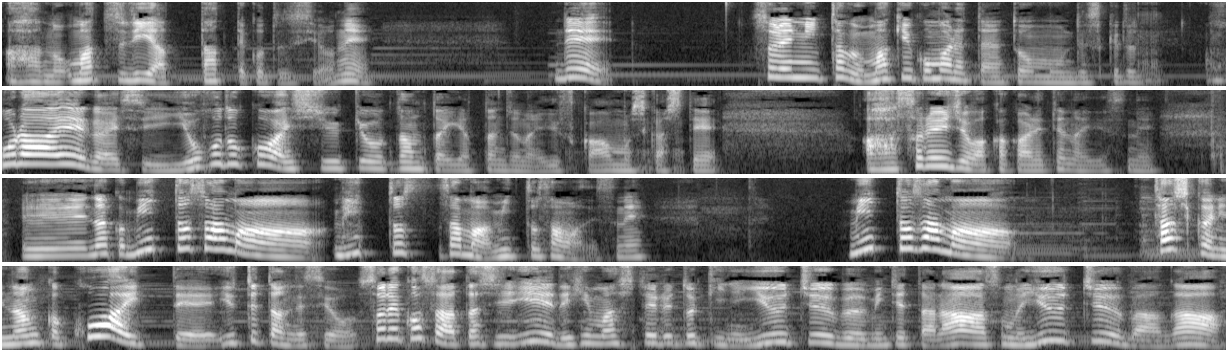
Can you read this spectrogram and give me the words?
あの、祭りやったってことですよね。で、それに多分巻き込まれたんやと思うんですけど、ホラー映画やし、よほど怖い宗教団体やったんじゃないですか？もしかして。あ、それ以上は書かれてないですね。えー、なんかミッドサマー、ミッドサマー、ミッドサマーですね。ミッドサマー、確かになんか怖いって言ってたんですよ。それこそ私家で暇してる時に YouTube 見てたら、その YouTuber が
